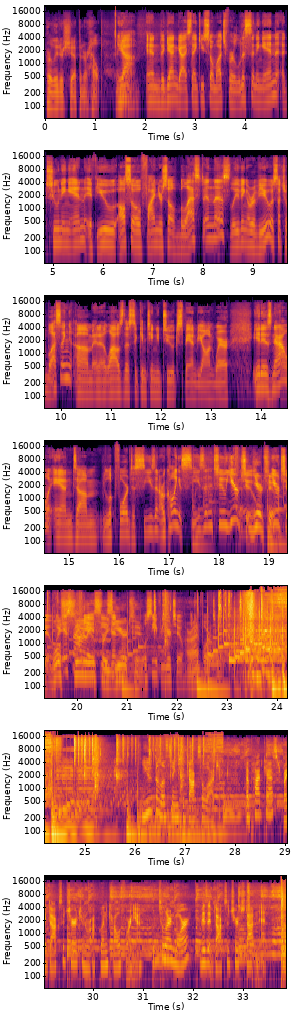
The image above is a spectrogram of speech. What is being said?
her leadership and her help. Yeah. And again, guys, thank you so much for listening in, uh, tuning in. If you also find yourself blessed in this, leaving a review is such a blessing. Um, and it allows this to continue to expand beyond where it is now. And um, look forward to season. Are we calling it season two? Year two. Year two. Year two. We'll it's see really you for year two. We'll see you for year two. All Looking right. forward to it. You've been listening to Doxologic, a podcast by Doxa Church in Rocklin, California. To learn more, visit doxachurch.net.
